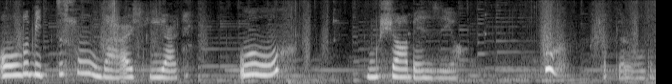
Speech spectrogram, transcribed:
oldu bitti sonunda her yer. Uh, yumuşağa benziyor. Huh, çok yoruldum.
